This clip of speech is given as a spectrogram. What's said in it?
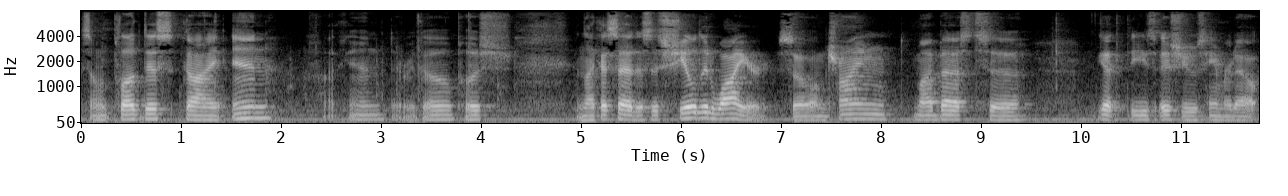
so I'm gonna plug this guy in. Can, there we go, push. And like I said, this is shielded wire, so I'm trying my best to get these issues hammered out.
